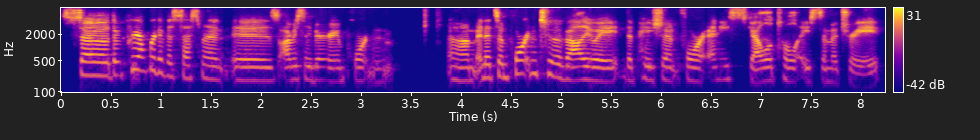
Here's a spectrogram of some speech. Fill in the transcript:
So, the preoperative assessment is obviously very important. Um, and it's important to evaluate the patient for any skeletal asymmetry.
